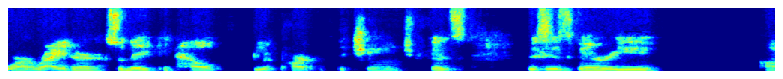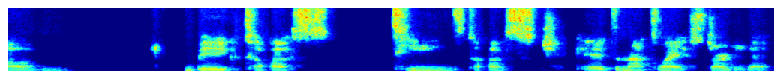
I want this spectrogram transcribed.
or a writer so they can help be a part of the change because this is very um, big to us teens, to us kids. And that's why I started it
